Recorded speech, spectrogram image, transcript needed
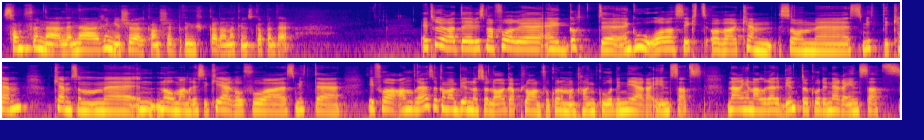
samfunnet eller næringen sjøl kanskje bruke denne kunnskapen til? Jeg tror at hvis man får en, godt, en god oversikt over hvem som smitter hvem, hvem som, når man risikerer å få smitte fra andre, så kan man begynne å lage plan for hvordan man kan koordinere innsats. Næringen har allerede begynt å koordinere innsats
